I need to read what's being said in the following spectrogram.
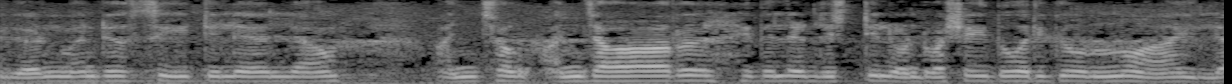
ഗവൺമെന്റ് സീറ്റിലെല്ലാം അഞ്ചോ അഞ്ചാറ് ഇതിൽ ലിസ്റ്റിലുണ്ട്. പക്ഷേ ഇതുവരെയ്ക്കും ഒന്നും ആയില്ല.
